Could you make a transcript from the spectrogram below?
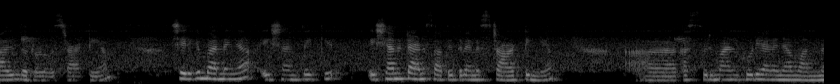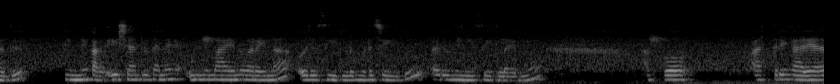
ആദ്യം തൊട്ടുള്ളത് സ്റ്റാർട്ട് ചെയ്യാം. ശരിക്കും പറഞ്ഞു കഴിഞ്ഞാൽ ഏഷ്യാനെറ്റിലേക്ക് ഏഷ്യാനെറ്റാണ് സത്യത്തിൽ എന്റെ സ്റ്റാർട്ടിങ് കസ്തൂരിമാനിൽ കൂടിയാണ് ഞാൻ വന്നത്. പിന്നെ ഏഷ്യാനെറ്റിൽ തന്നെ ഉണ്ണിമായ എന്ന് പറയുന്ന ഒരു സീരിയലും കൂടെ ചെയ്തു. ഒരു മിനി സീരിയലായിരുന്നു അപ്പോൾ അത്രയും കാര്യങ്ങൾ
